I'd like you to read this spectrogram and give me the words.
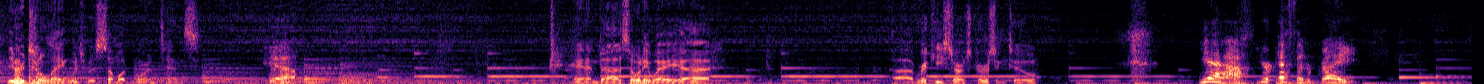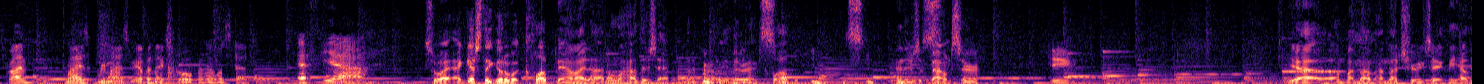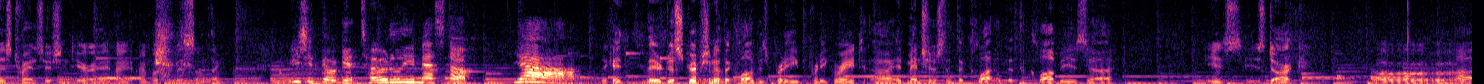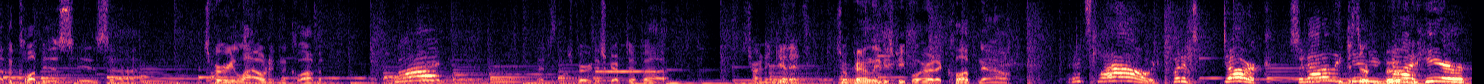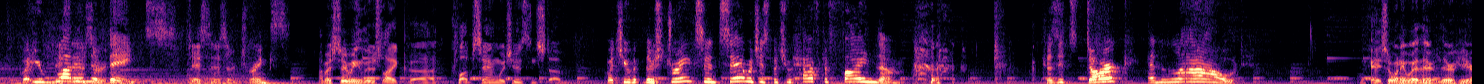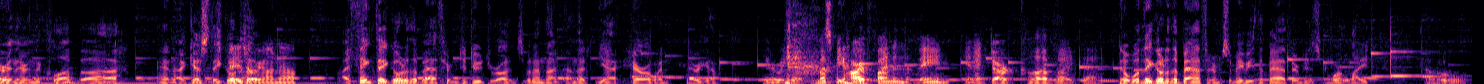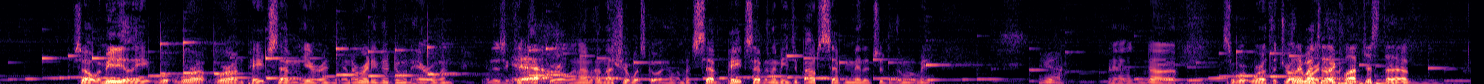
The original language was somewhat more intense. Yeah. And uh, so anyway, uh, uh, Ricky starts cursing too. yeah, you're effing right. Rhyme, reminds, reminds me of an ex-girlfriend I once had. F yeah. So I, I guess they go to a club now. I, I don't know how this happened, but apparently they're at a club, and there's a bouncer. Yeah, um, I'm, not, I'm not sure exactly how this transitioned here. I, I, I must have missed something. We should go get totally messed up. Yeah. Okay, their description of the club is pretty pretty great. Uh, it mentions that the club that the club is uh, is is dark. Uh, the club is is uh, it's very loud in the club. What? That's, that's very descriptive. Uh, Just trying to get it. so apparently these people are at a club now. It's loud, but it's dark. So not only Is can you food? not hear, but you Is run there- into there- things. Jason, is there drinks? I'm assuming there's like uh, club sandwiches and stuff. But you there's drinks and sandwiches, but you have to find them. Cause it's dark and loud. Okay, so anyway, they're they're here and they're in the club, uh, and I guess they Which go to page are we the. on now? I think they go to the bathroom to do drugs, but I'm not. I'm not. Yeah, heroin. There we go. There we go. It must be hard finding the vein in a dark club like that. No, well, they go to the bathroom, so maybe the bathroom is more light. Oh. So immediately, we're we're, we're on page seven here, and, and already they're doing heroin, and there's a kidnapped girl, and I'm, I'm not sure what's going on, but seven, page seven, that means about seven minutes into the movie, Yeah. and uh, so we're, we're at the drug. Well, they went to part the club just to.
